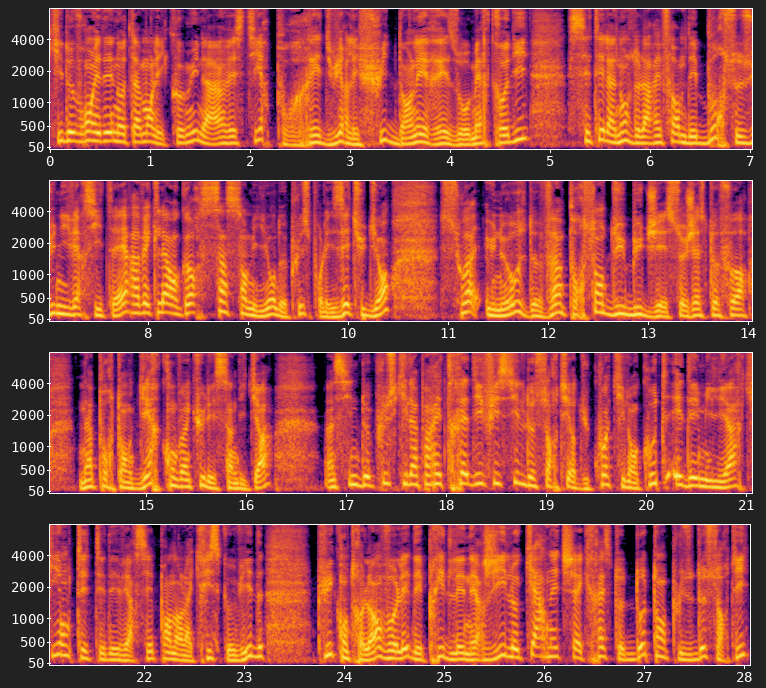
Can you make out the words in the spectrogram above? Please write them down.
qui devront aider notamment les communes à investir pour réduire les fuites dans les réseaux. Mercredi, c'était l'annonce de la réforme des bourses universitaires avec là encore 500 millions de plus pour les étudiants, soit une hausse de 20% du budget. Ce geste fort n'a pourtant guère convaincu les syndicats. Un signe de plus qu'il apparaît très difficile de sortir du quoi qu'il en coûte et des milliards qui ont été déversés pendant la crise Covid. Puis contre l'envolée des prix de l'énergie, le carnet de chèques reste d'autant plus de sorties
